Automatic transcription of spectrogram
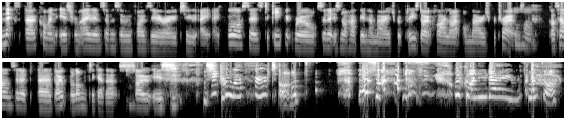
next uh, comment is from Alien77502884 says, To keep it real, Seda is not happy in her marriage, but please don't highlight on marriage betrayals. Mhm. Kartal and Seda uh, don't belong together, so is. Did she call her Futon? that's, that's We've got a new name! Futon.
